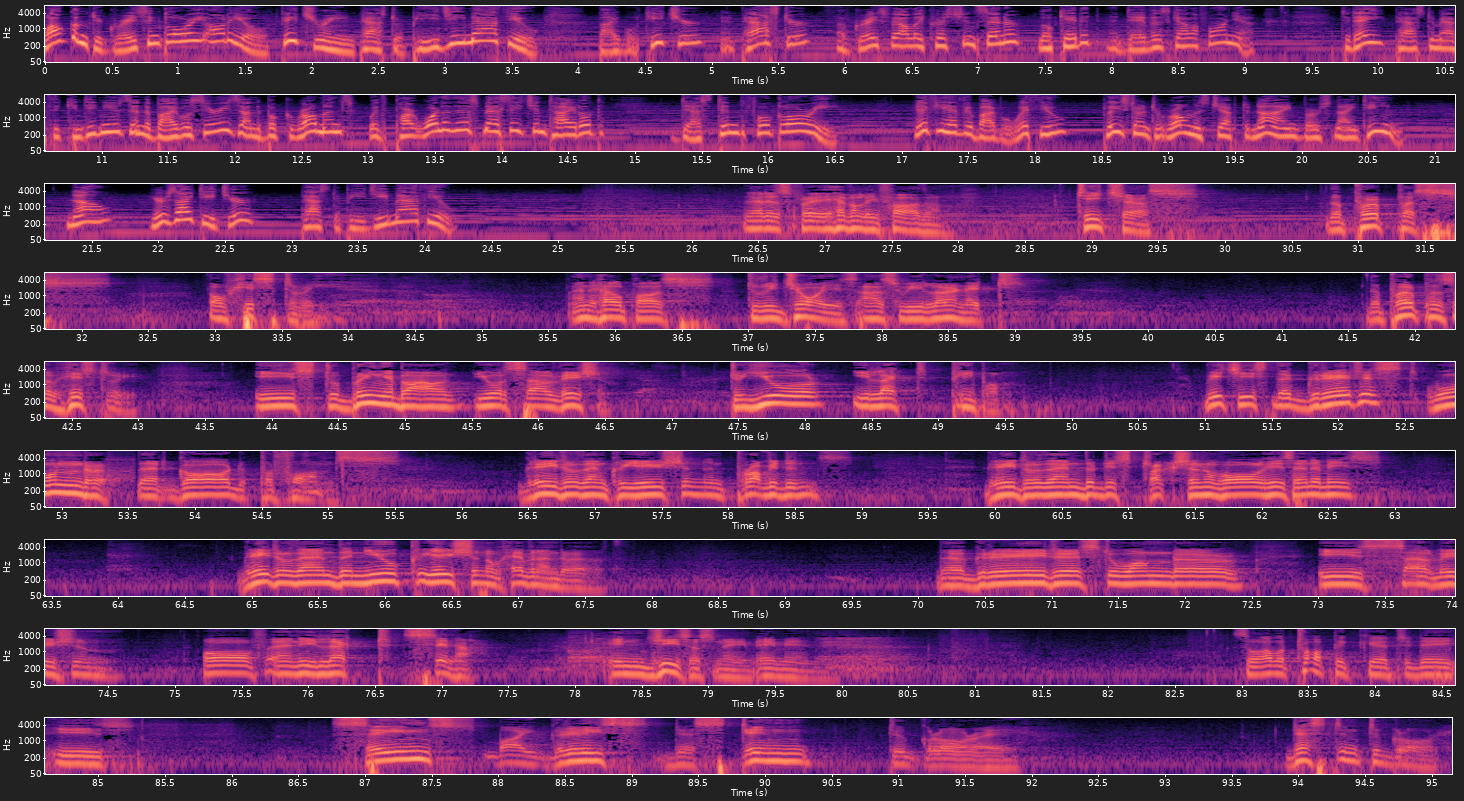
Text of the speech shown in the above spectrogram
Welcome to Grace and Glory Audio featuring Pastor P.G. Matthew, Bible teacher and pastor of Grace Valley Christian Center located in Davis, California. Today, Pastor Matthew continues in the Bible series on the book of Romans with part one of this message entitled Destined for Glory. If you have your Bible with you, please turn to Romans chapter 9, verse 19. Now, here's our teacher, Pastor P.G. Matthew. Let us pray, Heavenly Father. Teach us the purpose of history and help us to rejoice as we learn it. The purpose of history is to bring about your salvation to your elect people, which is the greatest wonder that God performs. Greater than creation and providence, greater than the destruction of all his enemies, greater than the new creation of heaven and earth. The greatest wonder is salvation of an elect sinner. In Jesus' name, amen. amen. So, our topic uh, today is Saints by grace destined to glory. Destined to glory.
